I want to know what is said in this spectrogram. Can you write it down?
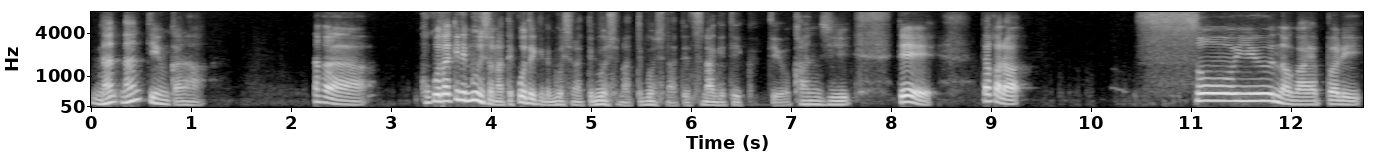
ななんていうんかなだからここだけで文章になってここだけで文章になって文章になって文章になってつなげていくっていう感じでだからそういうのがやっぱり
